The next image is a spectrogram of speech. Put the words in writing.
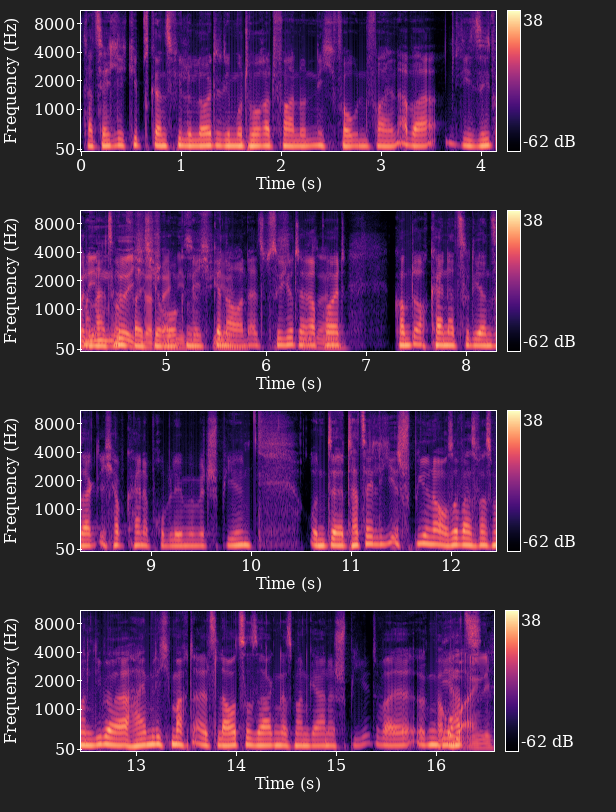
Tatsächlich gibt es ganz viele Leute, die Motorrad fahren und nicht verunfallen, aber die sieht Von man als Unfallchirurg nicht. nicht. Genau, und als Psychotherapeut kommt auch keiner zu dir und sagt, ich habe keine Probleme mit Spielen. Und äh, tatsächlich ist Spielen auch sowas, was man lieber heimlich macht, als laut zu sagen, dass man gerne spielt, weil irgendwie Warum eigentlich?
